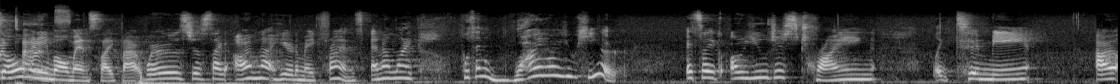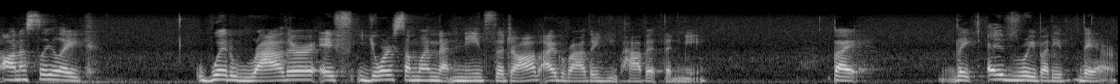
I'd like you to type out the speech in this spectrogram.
So intense. many moments like that where it was just like, I'm not here to make friends. And I'm like, well, then why are you here? it's like, are you just trying? Like, to me, I honestly like would rather, if you're someone that needs the job, I'd rather you have it than me. But like everybody there,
